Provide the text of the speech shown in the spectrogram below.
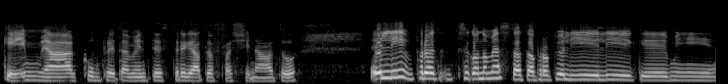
che mi ha completamente stregato e affascinato. E lì, secondo me, è stata proprio lì, lì che mi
